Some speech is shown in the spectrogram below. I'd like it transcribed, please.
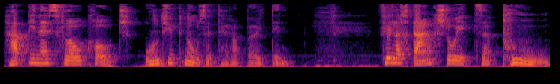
Happiness Flow Coach und Hypnosetherapeutin. Vielleicht denkst du jetzt, puh,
